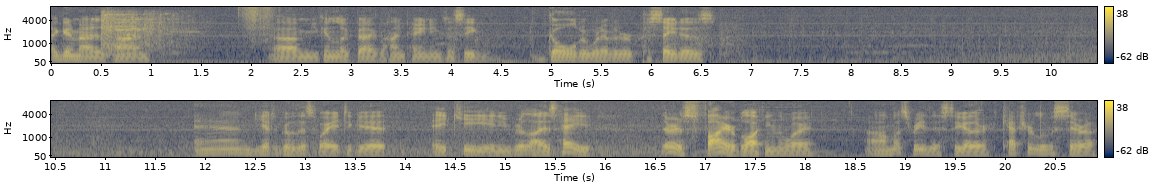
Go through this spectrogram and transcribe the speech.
a good amount of the time. Um, you can look back behind paintings and see gold or whatever pesetas. And you have to go this way to get a key, and you realize, hey, there is fire blocking the way. Um, let's read this together. Capture Luis Sera.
